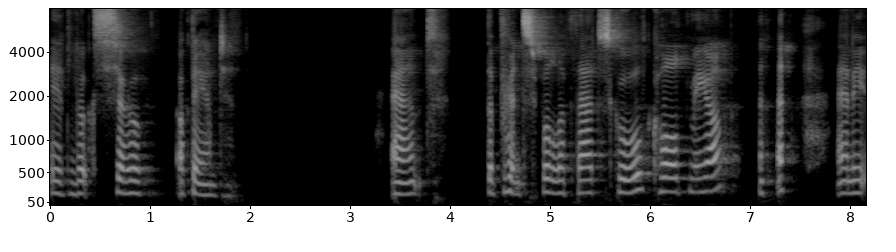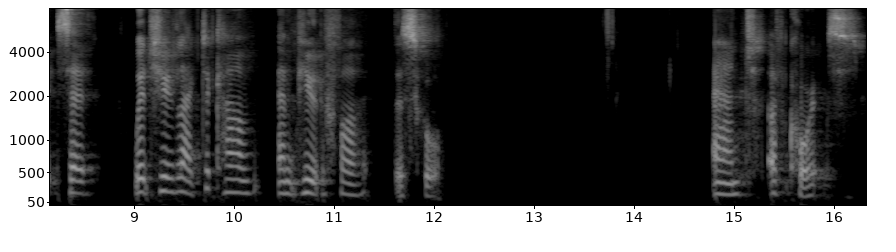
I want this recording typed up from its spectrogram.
it looks so abandoned? And the principal of that school called me up and he said, Would you like to come and beautify the school? And of course,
